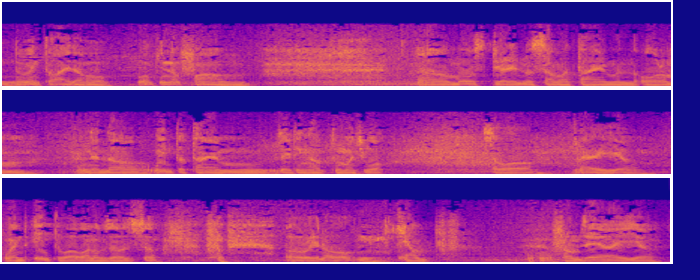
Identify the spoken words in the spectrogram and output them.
and I went to Idaho, work in a farm. Uh, most during the summertime and autumn, and then uh, winter time they didn't have too much work. So uh, I uh, went into one of those, uh, oh, you know, camp. From there I uh,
